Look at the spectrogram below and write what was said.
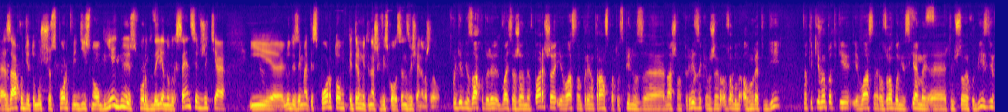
е, заході, тому що спорт він дійсно об'єднує, спорт дає нових сенсів життя. І е, люди займайтеся спортом, підтримуйте наших військових. Це надзвичайно важливо. Подібні заходи відбуваються вже не вперше, і власне управління транспорту спільно з е, нашими перевізниками вже розроблений алгоритм дій на такі випадки, і власне розроблені схеми е, тимчасових об'їздів,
